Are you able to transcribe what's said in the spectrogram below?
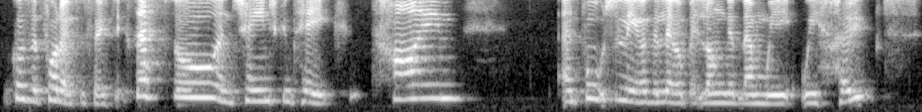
because the products were so successful and change can take time, unfortunately, it was a little bit longer than we, we hoped.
